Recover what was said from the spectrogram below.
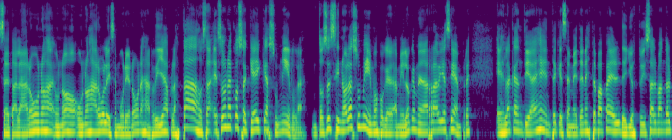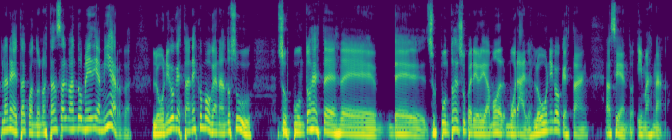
se talaron unos, unos, unos árboles y se murieron unas ardillas aplastadas. O sea, eso es una cosa que hay que asumirla. Entonces, si no la asumimos, porque a mí lo que me da rabia siempre es la cantidad de gente que se mete en este papel de yo estoy salvando al planeta cuando no están salvando media mierda. Lo único que están es como ganando su, sus puntos este, de, de sus puntos de superioridad morales. Lo único que están haciendo y más nada.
